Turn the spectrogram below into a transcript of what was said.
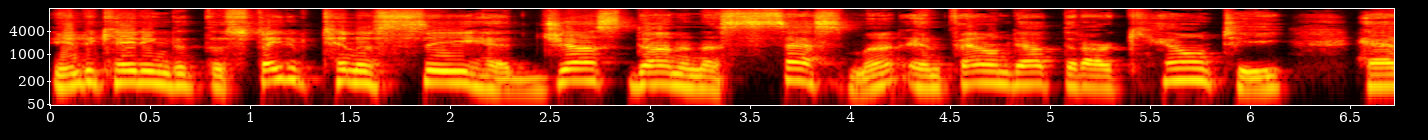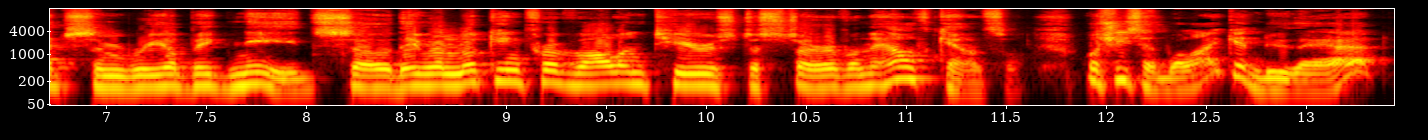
indicating that the state of Tennessee had just done an assessment and found out that our county had some real big needs. So they were looking for volunteers to serve on the health council. Well, she said, Well, I can do that.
